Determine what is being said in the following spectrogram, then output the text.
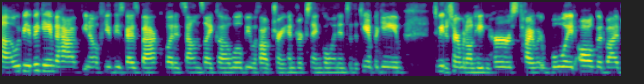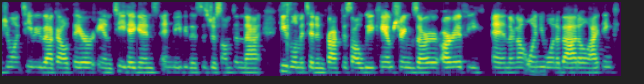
Uh, it would be a big game to have you know a few of these guys back but it sounds like uh, we'll be without trey hendrickson going into the tampa game to be determined on Hayden Hurst, Tyler Boyd, all good vibes. You want TV back out there and Tee Higgins. And maybe this is just something that he's limited in practice all week. Hamstrings are are iffy and they're not one you mm-hmm. want to battle. I think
